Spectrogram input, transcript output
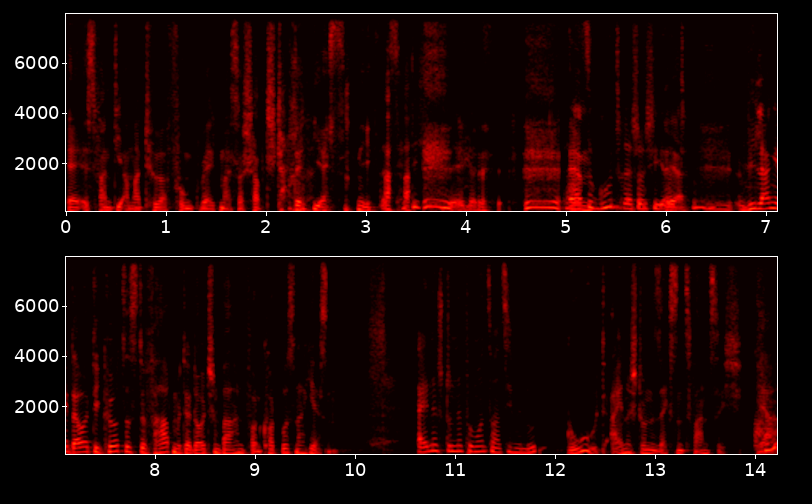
Äh, es fand die Amateurfunk-Weltmeisterschaft statt in Jessen. Ja. Das hätte ich. nee, Das, da hast du gut recherchiert. Ähm, Ja. Wie lange dauert die kürzeste Fahrt mit der Deutschen Bahn von Cottbus nach Jessen? Eine Stunde 25 Minuten. Gut, eine Stunde 26. Cool,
